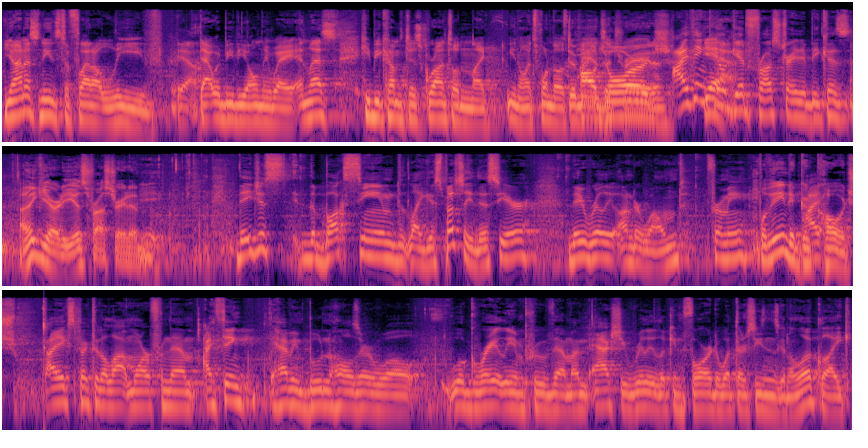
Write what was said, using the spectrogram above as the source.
Giannis needs to flat out leave. Yeah. that would be the only way, unless he becomes disgruntled and like you know it's one of those Demands a Paul. George. I think Yeah. he'll get frustrated because I think he already is frustrated. they just the Bucks seemed like, especially this year, they really underwhelmed for me. Well, they need a good I- coach. I expected a lot more from them. I think having Budenholzer will will greatly improve them. I'm actually really looking forward to what their season's going to look like.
